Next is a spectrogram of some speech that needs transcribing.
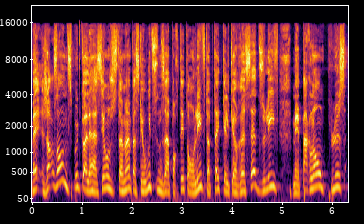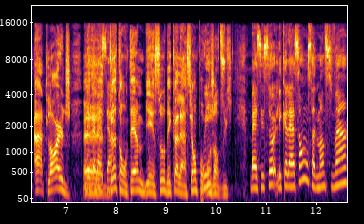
Ben, jason un petit peu de collation, justement, parce que oui, tu nous as apporté ton livre, tu as peut-être quelques recettes du livre, mais parlons plus at large euh, de ton thème, bien sûr, des collations pour Oui. aujourd'hui. Ben c'est ça. Les collations, on se demande souvent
